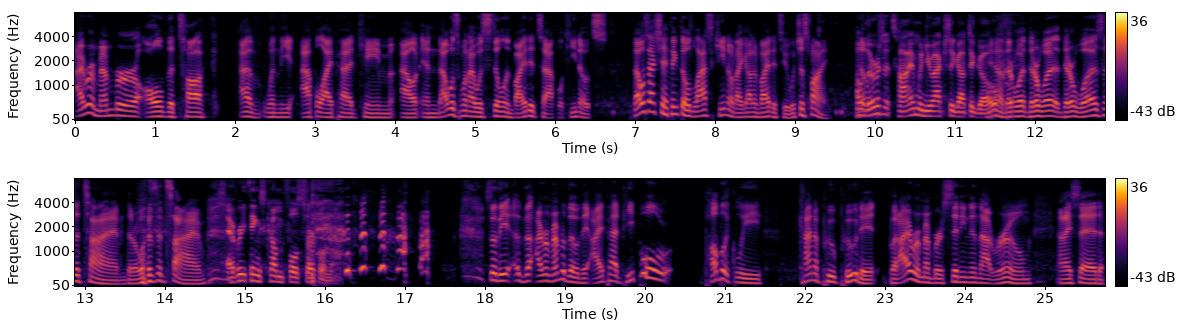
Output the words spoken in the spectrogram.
I remember all the talk of when the Apple iPad came out, and that was when I was still invited to Apple keynotes. That was actually, I think, the last keynote I got invited to, which is fine. Oh, there was a time when you actually got to go. Yeah, there was there was there was a time. There was a time. Everything's come full circle now. so the, the I remember though the iPad people publicly kind of poo pooed it, but I remember sitting in that room and I said,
